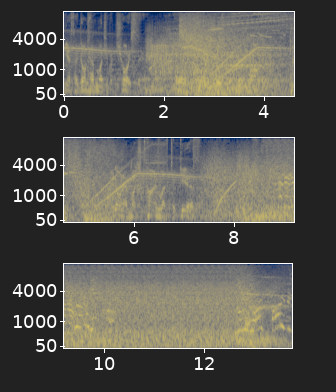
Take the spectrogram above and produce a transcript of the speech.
I guess I don't have much of a choice there. I don't have much time left to give. Fighting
